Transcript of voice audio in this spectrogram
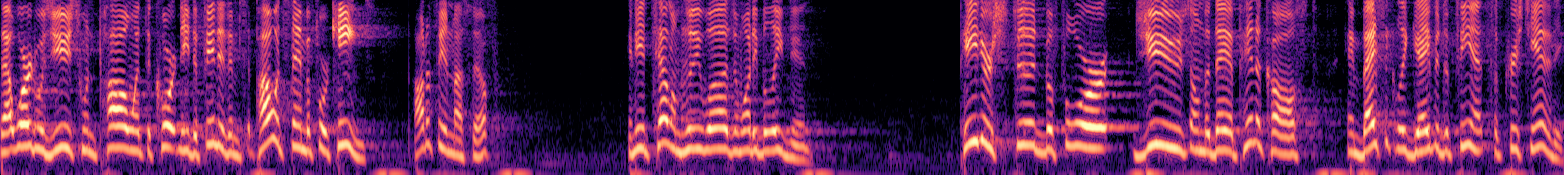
That word was used when Paul went to court and he defended himself. Paul would stand before kings. I'll defend myself. And he'd tell them who he was and what he believed in. Peter stood before Jews on the day of Pentecost and basically gave a defense of Christianity.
